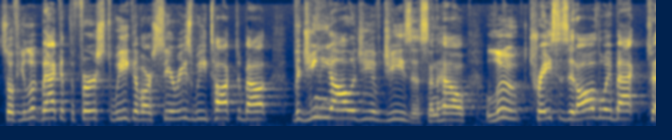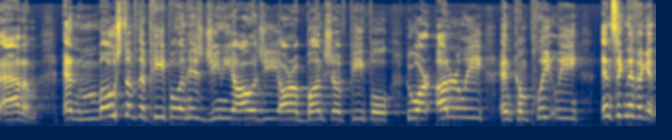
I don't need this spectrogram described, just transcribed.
So, if you look back at the first week of our series, we talked about the genealogy of Jesus and how Luke traces it all the way back to Adam. And most of the people in his genealogy are a bunch of people who are utterly and completely insignificant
